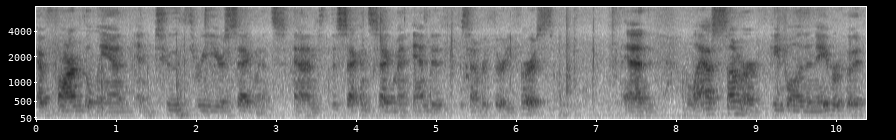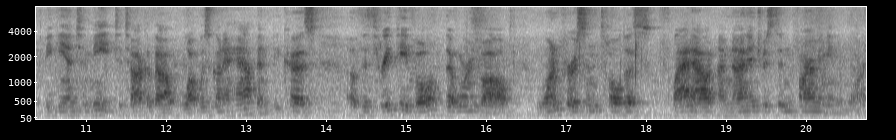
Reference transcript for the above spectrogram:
have farmed the land in two three-year segments, and the second segment ended December 31st. And last summer, people in the neighborhood began to meet to talk about what was going to happen, because of the three people that were involved, one person told us flat out, I'm not interested in farming anymore.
